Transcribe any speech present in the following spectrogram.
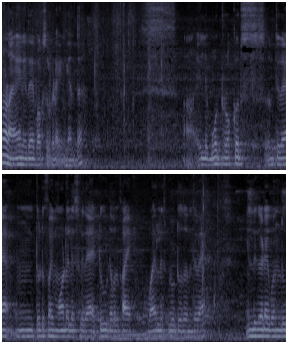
ನೋಡೋಣ ಏನಿದೆ ಬಾಕ್ಸ್ ಒಳಗಡೆ ಹೆಂಗೆ ಅಂತ. ಇಲ್ಲಿ ಬೋಟ್ ರಾಕರ್ಸ್ ಅಂತಿದೆ. ಟು ಟು ಫೈವ್ ಮಾಡೆಲ್ ಹೆಸರಿದೆ. Two double five wireless Bluetooth ಅಂತಿದೆ. ಹಿಂದುಗಡೆ ಬಂದು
